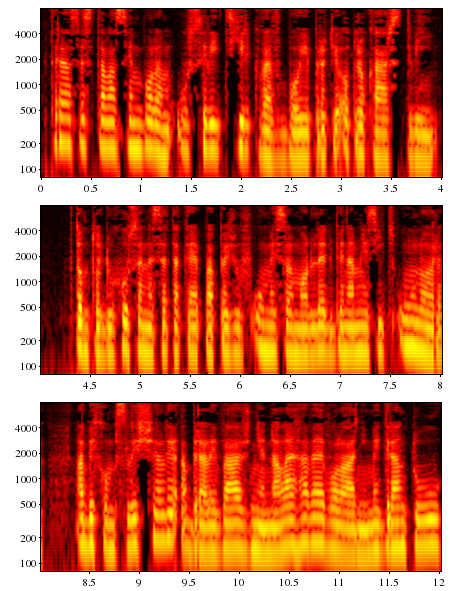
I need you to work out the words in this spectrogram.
která se stala symbolem úsilí církve v boji proti otrokářství. V tomto duchu se nese také papežův úmysl modlitby na měsíc únor, abychom slyšeli a brali vážně naléhavé volání migrantů,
